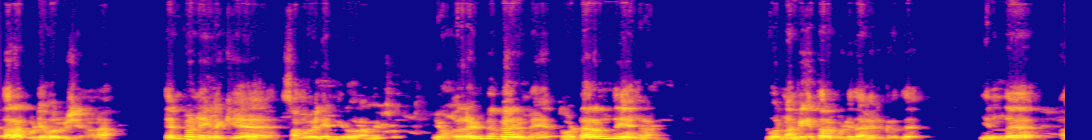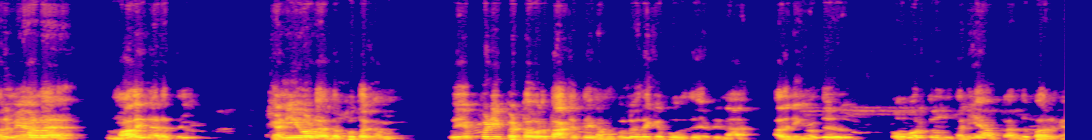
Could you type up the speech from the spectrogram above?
தரக்கூடிய ஒரு விஷயம் என்னன்னா தென்பெண்ணை இலக்கிய சமவெளி என்கிற ஒரு அமைப்பு. இவங்க ரெண்டு பேருமே தொடர்ந்து இயங்குறாங்க. ஒரு நம்பிக்கை தரக்கூடியதாக இருக்கிறது. இந்த அருமையான மாலை நேரத்தில் கனியோட அந்த புத்தகம் எப்படிப்பட்ட ஒரு தாக்கத்தை நமக்குள்ள விதைக்க போகுது அப்படின்னா அது நீங்க வந்து ஒவ்வொருத்தரும் தனியா உட்கார்ந்து பாருங்க.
